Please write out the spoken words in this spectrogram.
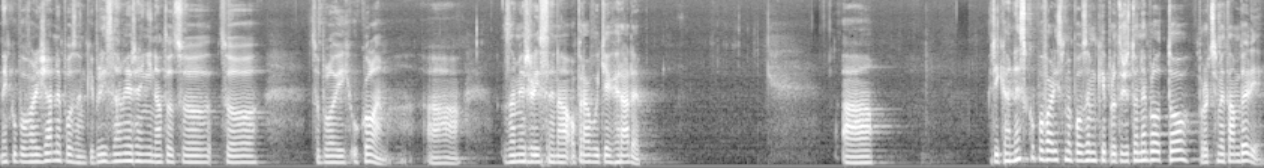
nekupovali žádné pozemky, byli zaměření na to, co, co, co bylo jejich úkolem. A zaměřili se na opravu těch hradeb. A říká, neskupovali jsme pozemky, protože to nebylo to, proč jsme tam byli.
